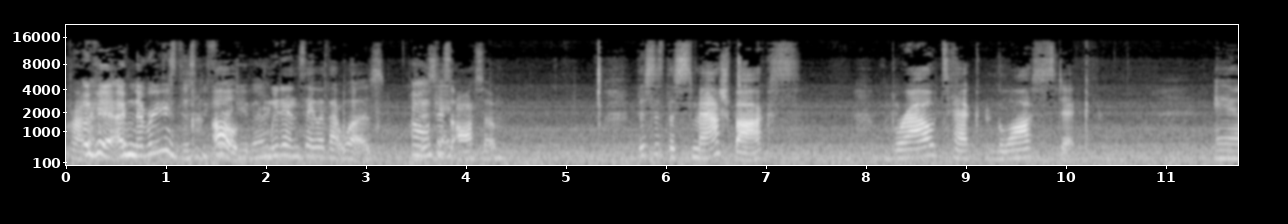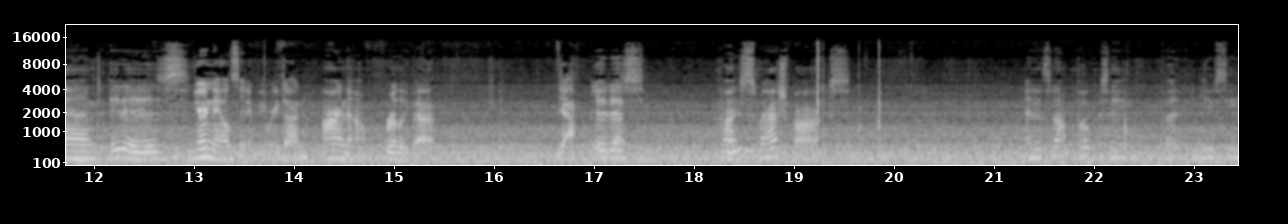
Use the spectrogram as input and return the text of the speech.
product. Okay, I've never used this before Oh, either. we didn't say what that was. Oh, this okay. is awesome. This is the Smashbox Brow Tech Gloss Stick. And it is, Your nails need to be redone. I know, really bad. Yeah. really It bad. is my Smashbox. And it's not focusing, but you see.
